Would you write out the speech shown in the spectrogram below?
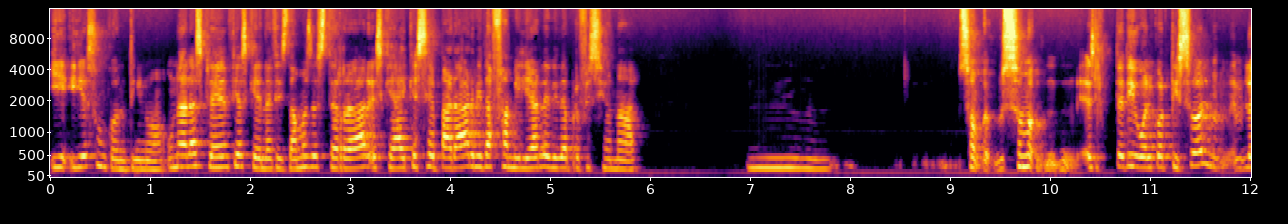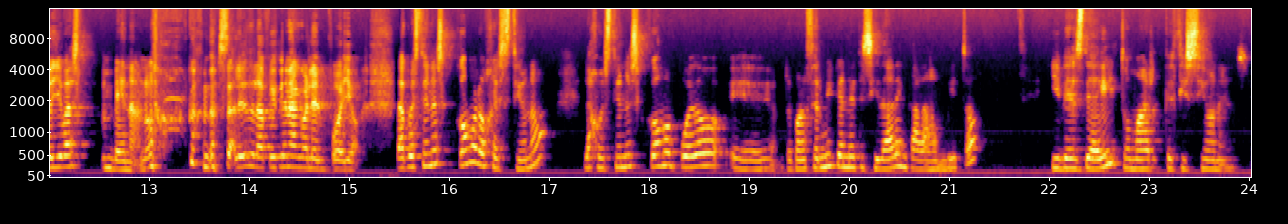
es un continuo. Una de las creencias que necesitamos desterrar es que hay que separar vida familiar de vida profesional. Mm, te digo, el cortisol lo llevas en vena, ¿no? Cuando sales de la piscina con el pollo. La cuestión es cómo lo gestiono. La cuestión es cómo puedo eh, reconocer mi necesidad en cada ámbito y desde ahí tomar decisiones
